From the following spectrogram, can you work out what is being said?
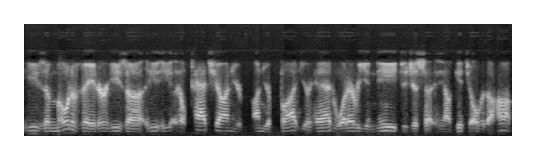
He's a motivator. He's a he, he'll pat you on your on your butt, your head, whatever you need to just uh, you know get you over the hump.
